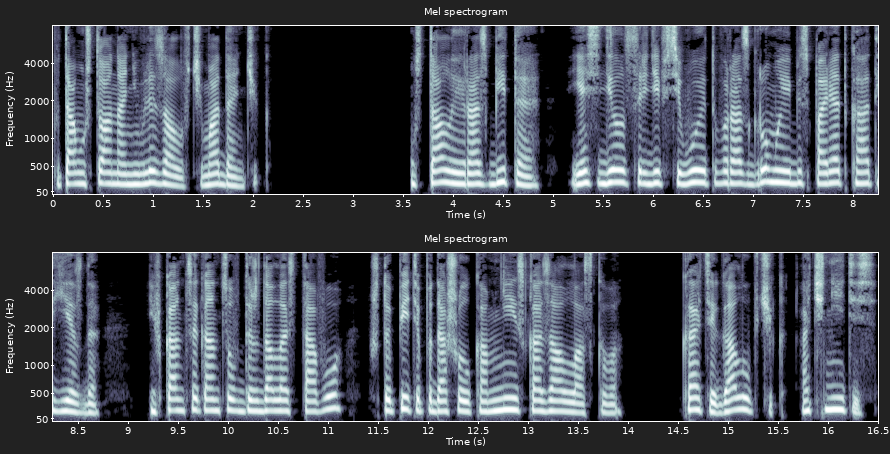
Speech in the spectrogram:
потому что она не влезала в чемоданчик. Усталая и разбитая, я сидела среди всего этого разгрома и беспорядка отъезда и в конце концов дождалась того, что Петя подошел ко мне и сказал ласково, «Катя, голубчик, очнитесь».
